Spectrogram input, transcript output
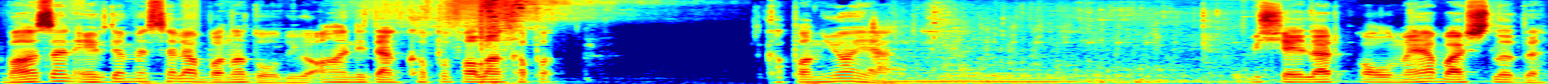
Bazen evde mesela bana da oluyor. Aniden kapı falan kapa kapanıyor ya. Bir şeyler olmaya başladı.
